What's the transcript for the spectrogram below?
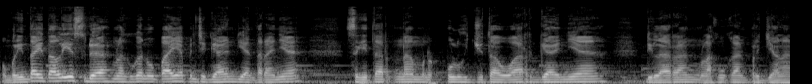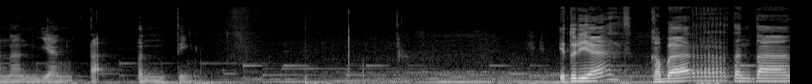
Pemerintah Italia sudah melakukan upaya pencegahan di antaranya sekitar 60 juta warganya dilarang melakukan perjalanan yang tak penting. Itu dia kabar tentang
